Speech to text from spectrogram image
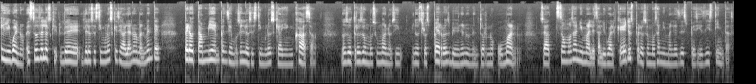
Y bueno, esto es de los, de los estímulos que se habla normalmente, pero también pensemos en los estímulos que hay en casa. Nosotros somos humanos y nuestros perros viven en un entorno humano. O sea, somos animales al igual que ellos, pero somos animales de especies distintas.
